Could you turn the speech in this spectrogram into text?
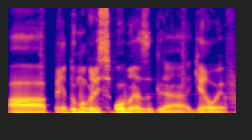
а, придумывались образы для героев.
